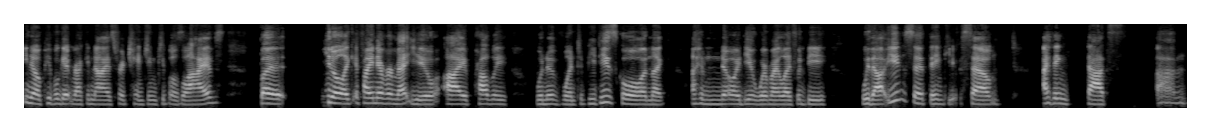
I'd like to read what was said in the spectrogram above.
you know, people get recognized for changing people's lives but you know like if i never met you i probably wouldn't have went to pt school and like i have no idea where my life would be without you so thank you. So i think that's um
